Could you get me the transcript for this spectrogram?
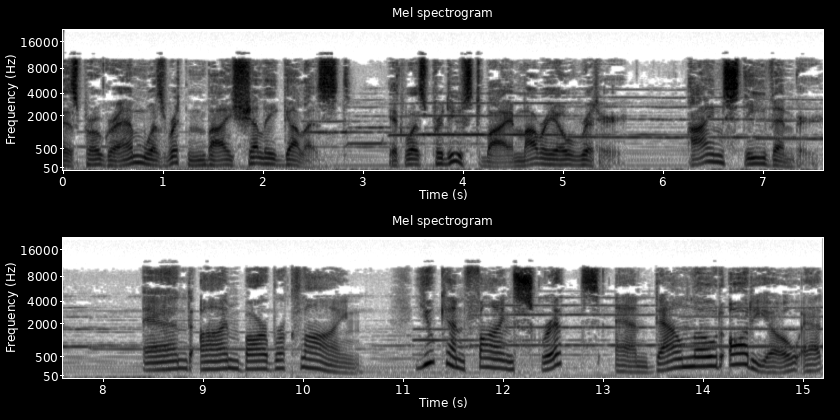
This program was written by Shelley Gollust. It was produced by Mario Ritter. I'm Steve Ember. And I'm Barbara Klein. You can find scripts and download audio at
